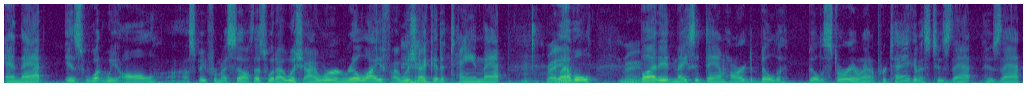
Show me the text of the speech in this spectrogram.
and that is what we all. I'll speak for myself. That's what I wish I were in real life. I wish I mm-hmm. could attain that Right. level Right. but it makes it damn hard to build a build a story around a protagonist who's that who's that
